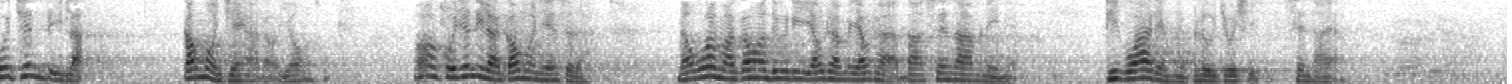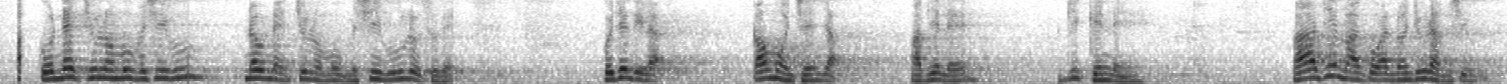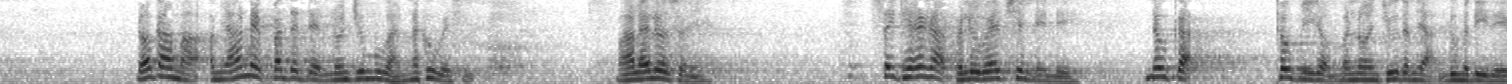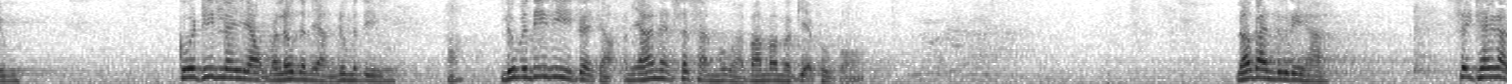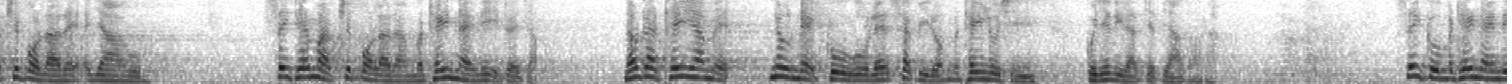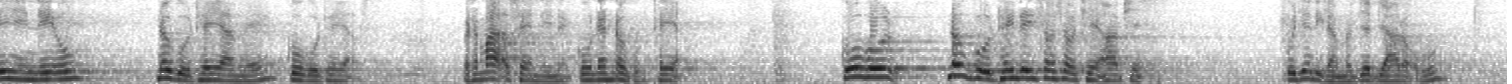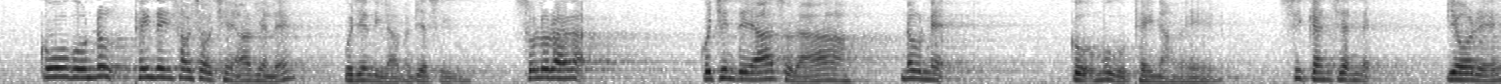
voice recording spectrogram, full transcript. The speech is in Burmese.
ကိုချင်းသီလကောင်းမွန်ခြင်းကတော့ရောဆိုဟောကိုချင်းသီလကောင်းမွန်ခြင်းဆိုတာနောက်ဘဝမှာကောင်းအောင်သူတိရောက်တာမရောက်တာအသာစဉ်းစားမနေနဲ့ဒီဘဝတည်းမှာဘယ်လိုကြိုးရှိစဉ်းစားရကိုနဲ့ကျွလွန်မှုမရှိဘူးနှုတ်နဲ့ကျွလွန်မှုမရှိဘူးလို့ဆိုတဲ့ကိုချင်းသီလကောင်းမွန်ခြင်းကြောင့်ဘာဖြစ်လဲအပြစ်ကင်းတယ် ဘာအပြစ်မှကိုယ်ကလွန်ကျူးတာမရှိဘူးလောကမှာအများနဲ့ပတ်သက်တဲ့လွန်ကျူးမှုကနှစ်ခုပဲရှိဘာလဲလို့ဆိုရင်စိတ်แท้ကဘယ်လိုပဲဖြစ်နေနေနှုတ်ကထုတ်ပြီးတော့မလွန်ကျူးသမျှလူမသိသေးဘူးကိုယ်ထိလက်ရောက်မလုံးသမျှလူမသိဘူးဟောလူမသိသည့်အတွက်ကြောင့်အများနဲ့ဆက်ဆံမှုဟာဘာမှမပြတ်ဘူးပေါ့ လောကလူတွေဟာစိတ်ထဲကဖြစ်ပေါ်လာတဲ့အရာကိုစိတ်ထဲမှာဖြစ်ပေါ်လာတာမထိန်နိုင်သည့်အတွက်ကြောင့်နောက်ထပ်ထိန်ရမယ့်နှုတ်နဲ့ကိုယ်ကိုလည်းဆက်ပြီးတော့မထိန်လို့ရှိရင်ကိုချင်းသီလာပြက်ပြားသွားတာစိတ်ကိုမထိန်နိုင်သေးရင်နေအောင်နှုတ်ကိုထိန်ရမယ်ကိုယ်ကိုထိန်ရပထမအဆင့်အနေနဲ့ကိုယ်နဲ့နှုတ်ကိုထိန်ရကိုယ်ကိုနှုတ်ကိုထိန်သိမ်းဆော့ဆော့ခြင်းအပြင် ကိုချင်းဒီလာမပြက်ပြားတော့ဘူးကိုကိုနှုတ်ထိမ့်သိမ့်ဆောက်ရှောက်ခြင်းအပြင်လည်းကိုချင်းဒီလာမပြက်စီဘူးဆိုလိုတာကကိုချင်းတရားဆိုတာနှုတ်နဲ့ကိုအမှုကိုထိန်းတာပဲစီကံချက်နဲ့ပြောတယ်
